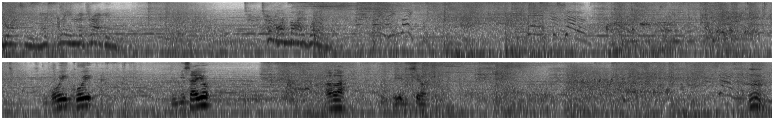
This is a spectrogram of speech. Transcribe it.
Your team has slain the dragon. Turret on my way. Blinding light. Banish the shadows. Kui, kui. Bisa yuk. Alah. Iya, shield. Hmm.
